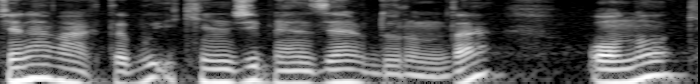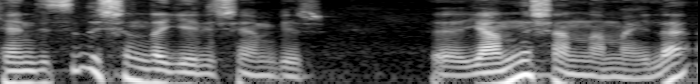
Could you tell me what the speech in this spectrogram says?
Cenab-ı Hak da bu ikinci benzer durumda onu kendisi dışında gelişen bir e, yanlış anlamayla,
